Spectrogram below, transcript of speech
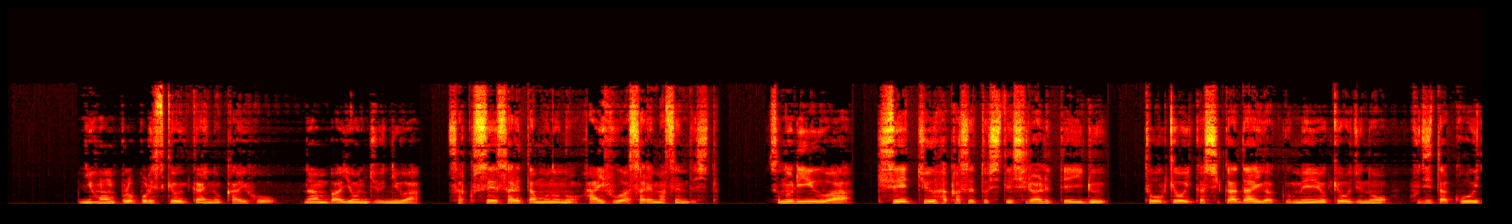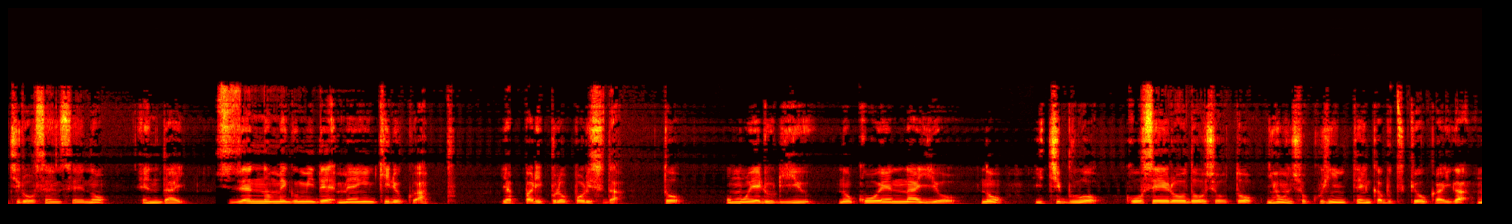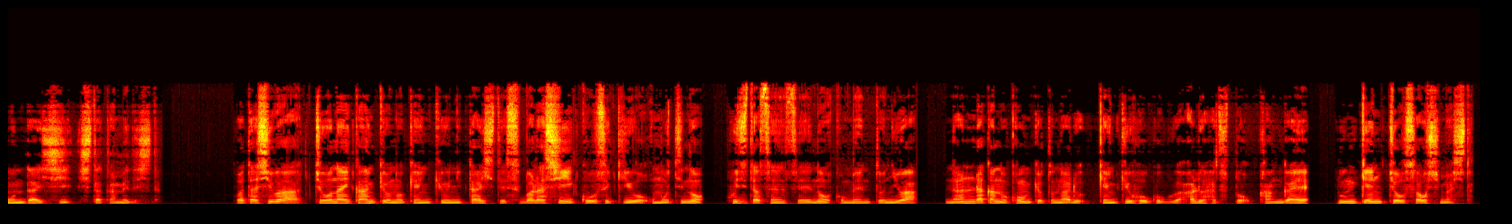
日本プロポリス協議会の会報ナンバー42は作成されたものの配布はされませんでした。その理由は寄生虫博士として知られている東京医科歯科大学名誉教授の藤田光一郎先生の演題、自然の恵みで免疫力アップ、やっぱりプロポリスだ、と思える理由の講演内容の一部を厚生労働省と日本食品添加物協会が問題視したためでした。私は腸内環境の研究に対して素晴らしい功績をお持ちの藤田先生のコメントには何らかの根拠となる研究報告があるはずと考え、文献調査をしました。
